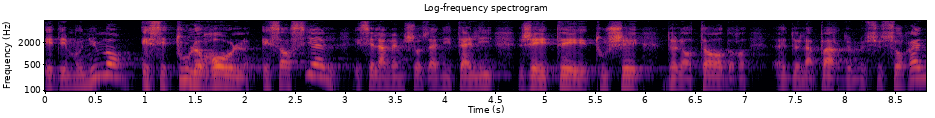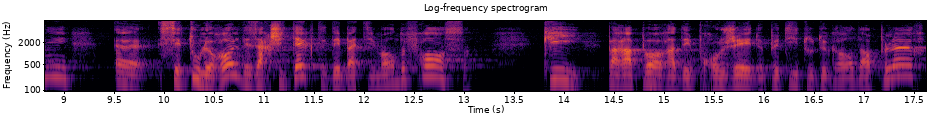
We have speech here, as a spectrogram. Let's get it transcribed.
et des monuments. Et c'est tout le rôle essentiel. Et c'est la même chose en Italie. J'ai été touché de l'entendre euh, de la part de M. Sorani. Euh, c'est tout le rôle des architectes des bâtiments de France, qui, par rapport à des projets de petite ou de grande ampleur,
